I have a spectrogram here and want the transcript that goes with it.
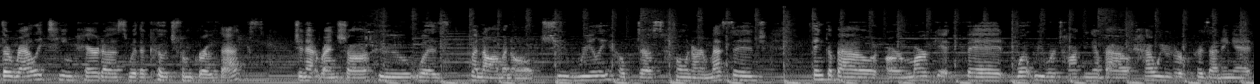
the rally team paired us with a coach from GrowthX, Jeanette Renshaw, who was phenomenal. She really helped us hone our message, think about our market fit, what we were talking about, how we were presenting it,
